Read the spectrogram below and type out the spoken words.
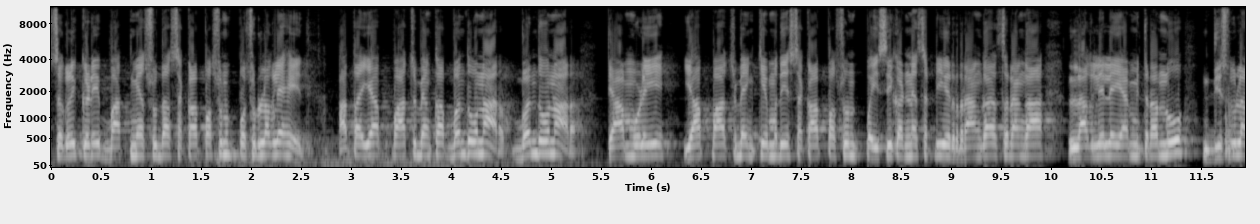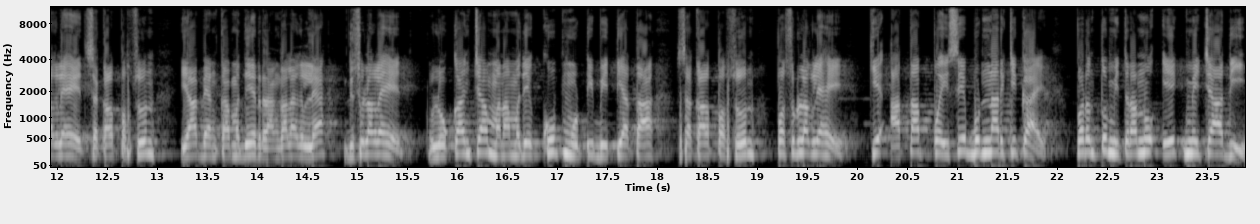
सगळीकडे बातम्या सुद्धा सकाळपासून पसरू लागल्या आहेत. आता या पाच बँका बंद होणार बंद होणार. त्यामुळे या पाच बँकेमध्ये सकाळपासून पैसे काढण्यासाठी रांगाच रांगा लागलेल्या या मित्रांनो दिसू लागल्या आहेत. सकाळपासून या बँकामध्ये रांगा लागलेल्या दिसू लागल्या आहेत. लोकांच्या मनामध्ये खूप मोठी भीती आता सकाळपासून पसरू लागली आहे की आता पैसे बुडणार की काय? परंतु मित्रांनो एक मेच्या आधी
